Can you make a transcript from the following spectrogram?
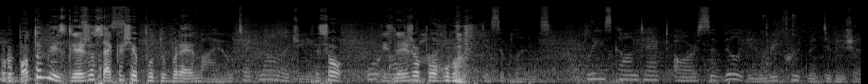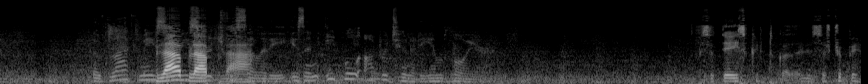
Робота ми изглежда сякаш е подобрен. biotechnology, Мисъл, or изглежда по-хубав. equal opportunity employer. са те искали тук да ни се щупи.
